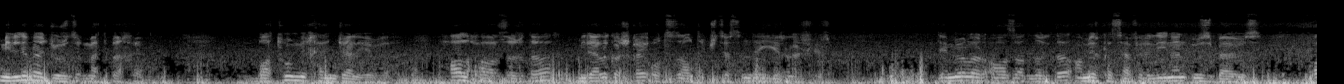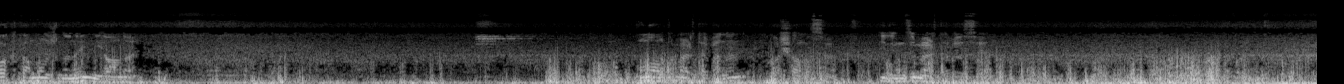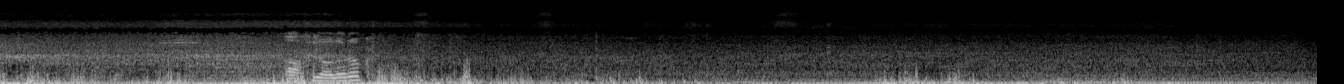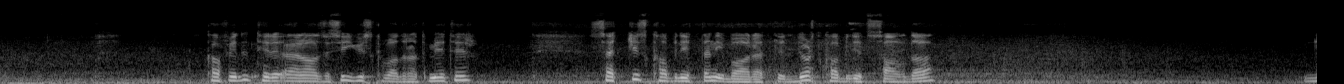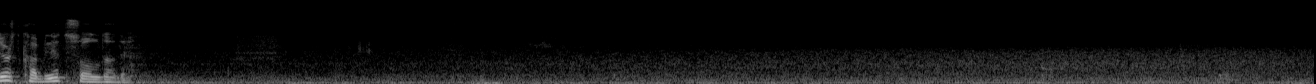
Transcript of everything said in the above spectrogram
Milli və Gürcü mətbəxi. Batumi Xəncəliyevi. Hal-hazırda Mirəli Qaşqay 36 küçəsində yerləşir. Demək olar azadlıqda Amerika səfirliyi ilə üzbəüz. Bak Tamojnanın yanı. Mərtəbənin aşağısı. Birinci mərtəbəsi. Daxil oluruq. Kafenin teri ərazisi 100 kvadrat metr. 8 kabinetdən ibarətdir. 4 kabinet sağda, 4 kabinet soldadır.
